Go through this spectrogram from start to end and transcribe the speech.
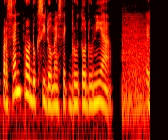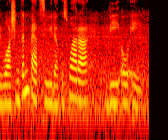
persen produksi domestik bruto dunia. Dari Washington, Patsy Widakuswara, VOA.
